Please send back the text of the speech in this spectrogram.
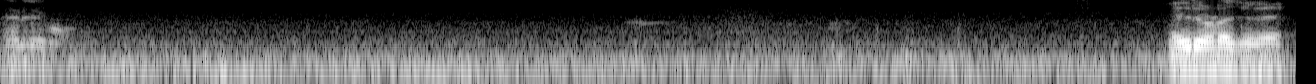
நிறைய மயிரோட சொன்னேன்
